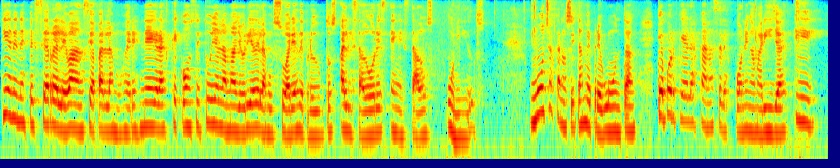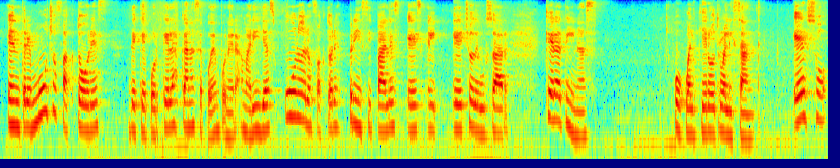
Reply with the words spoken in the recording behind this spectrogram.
tienen especial relevancia para las mujeres negras que constituyen la mayoría de las usuarias de productos alisadores en Estados Unidos. Muchas canositas me preguntan que por qué las canas se les ponen amarillas y entre muchos factores de que por qué las canas se pueden poner amarillas, uno de los factores principales es el hecho de usar queratinas o cualquier otro alisante. Eso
